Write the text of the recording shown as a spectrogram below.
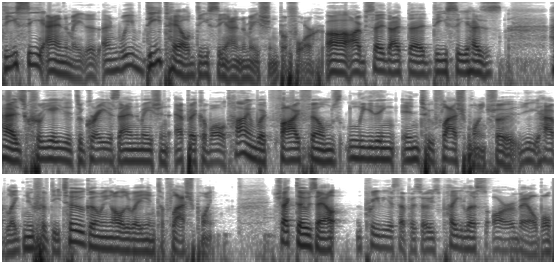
DC animated, and we've detailed DC animation before. Uh, I've said that uh, DC has has created the greatest animation epic of all time with five films leading into Flashpoint. So you have like New 52 going all the way into Flashpoint. Check those out. Previous episodes, playlists are available.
